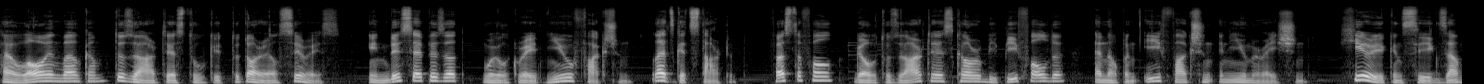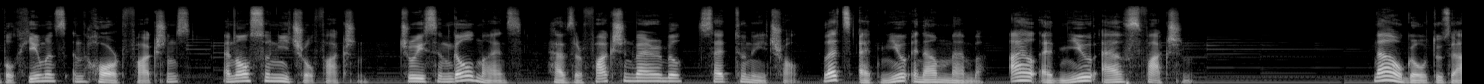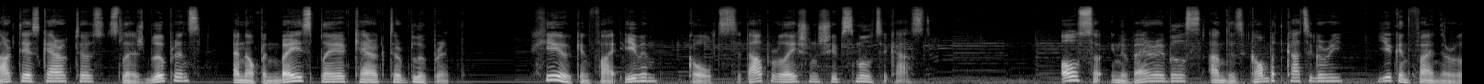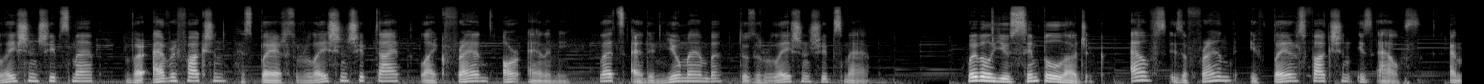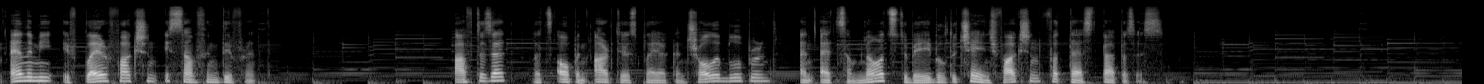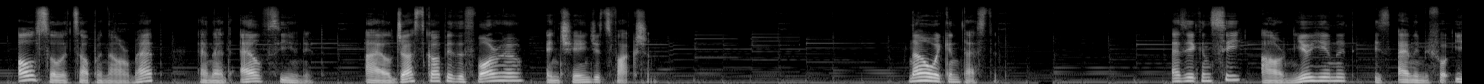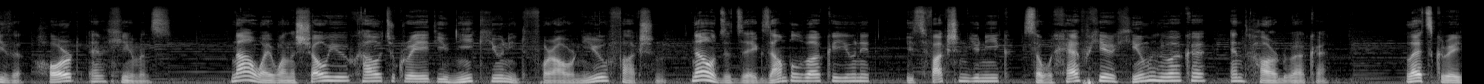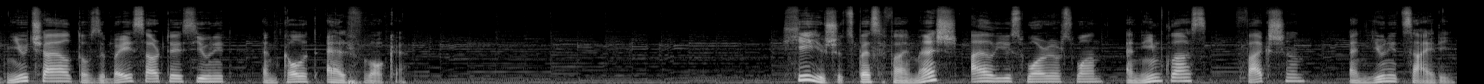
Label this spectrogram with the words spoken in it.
Hello and welcome to the RTS Toolkit tutorial series. In this episode, we will create new faction. Let's get started. First of all, go to the RTS core BP folder and open E faction enumeration. Here you can see example humans and horde factions and also neutral faction. Trees and gold mines have their faction variable set to neutral. Let's add new enum member. I'll add new elves faction. Now go to the RTS characters slash blueprints and open base player character blueprint. Here you can find event called setup relationships multicast. Also in the variables under the combat category you can find a relationships map where every faction has player's relationship type like friend or enemy. Let's add a new member to the relationships map. We will use simple logic. Elves is a friend if player's faction is elves, an enemy if player faction is something different. After that, let's open RTS player controller blueprint and add some nodes to be able to change faction for test purposes. Also let's open our map and add elves unit. I'll just copy this warrior and change its faction. Now we can test it. As you can see, our new unit is enemy for either Horde and humans. Now I wanna show you how to create unique unit for our new faction. Note that the example worker unit is faction unique, so we have here human worker and horde worker. Let's create new child of the base RTS unit and call it elf worker. Here you should specify mesh, I'll use warriors 1, anim class, faction and unit's ID.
